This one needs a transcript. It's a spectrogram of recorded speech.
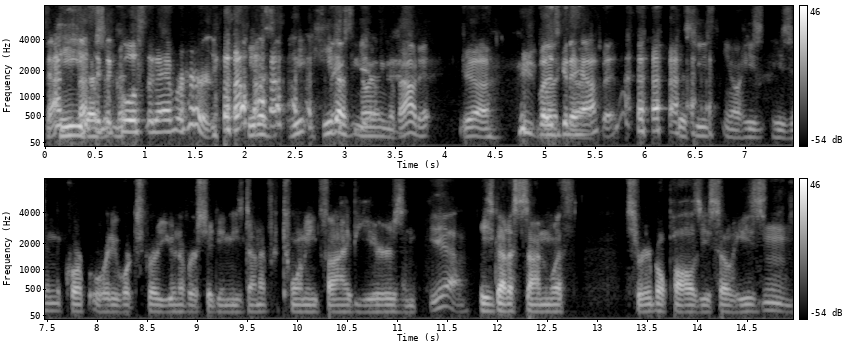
That, that's like the coolest thing I ever heard. He doesn't. He, he doesn't know anything about it yeah, but, it's gonna uh, happen. because he's, you know, he's he's in the corporate world. He works for a university, and he's done it for 25 years, and yeah. he's got a son with cerebral palsy, so he's Mm.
